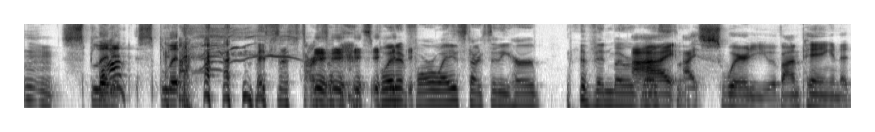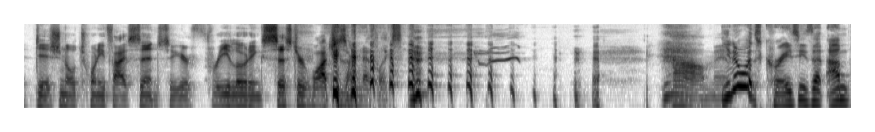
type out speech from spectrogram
Mm-mm. Split Well, it. Split. Starts split it four ways. Start sending her Venmo I. I swear to you, if I'm paying an additional twenty five cents so your freeloading sister watches our Netflix, Oh man. You know what's crazy is that I'm,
